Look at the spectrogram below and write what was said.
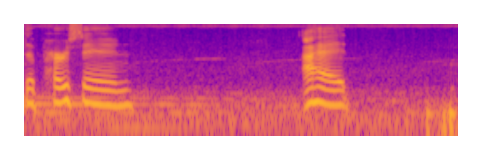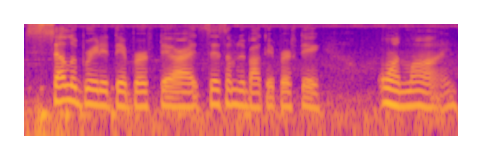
the person I had celebrated their birthday or I had said something about their birthday online,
